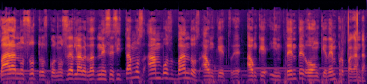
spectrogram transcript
Para nosotros conocer la verdad necesitamos ambos bandos, aunque, eh, aunque intenten o aunque den propaganda.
